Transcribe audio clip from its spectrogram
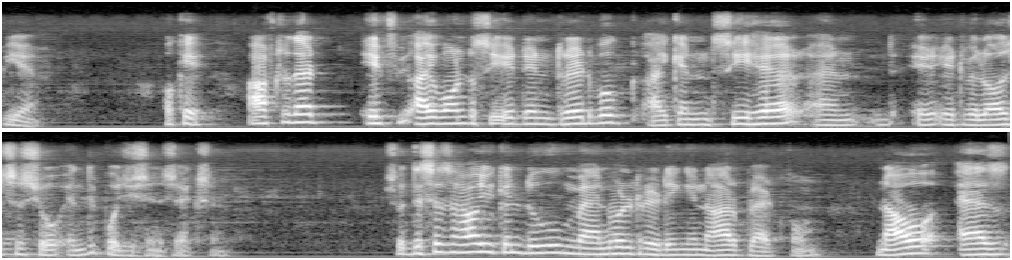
p.m. okay after that if I want to see it in trade book I can see here and it will also show in the position section. So this is how you can do manual trading in our platform. Now as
